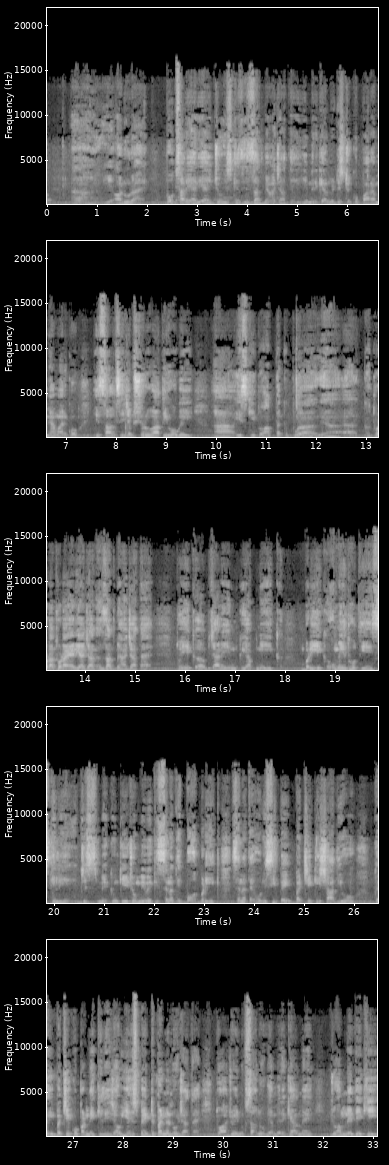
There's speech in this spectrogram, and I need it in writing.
یہ آلورا ہے بہت سارے ایریا ہے جو اس کی زد میں آ جاتے ہیں یہ میرے خیال میں ڈسٹرکٹ کوپارا میں ہمارے کو اس سال سے جب شروعاتی ہو گئی اس کی تو اب تک تھوڑا تھوڑا ایریا زد میں آ جاتا ہے تو ایک بیچارے ان کی اپنی ایک بڑی ایک امید ہوتی ہے اس کے لیے، جس میں کیونکہ جو میوے کی صنعت ایک بہت بڑی ایک صنعت ہے، اور اسی پہ بچے کی شادی ہو کہیں بچے کو پڑھنے کے لیے جاؤ، یہ اس پہ ڈپینڈنٹ ہو جاتا ہے۔ تو آج جو یہ نقصان ہو گیا، میرے خیال میں جو ہم نے دیکھی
